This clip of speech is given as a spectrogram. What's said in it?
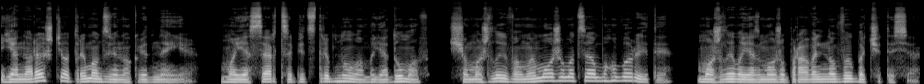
я нарешті отримав дзвінок від неї. Моє серце підстрибнуло, бо я думав, що, можливо, ми можемо це обговорити, можливо, я зможу правильно вибачитися,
